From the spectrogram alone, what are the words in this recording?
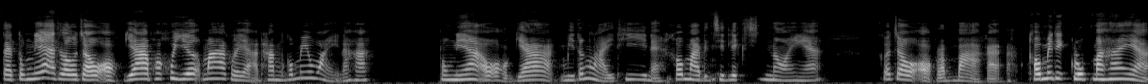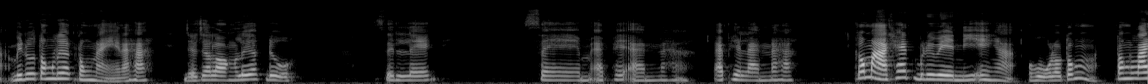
แต่ตรงเนี้ยเราจะเอาออกยากเพราะเขาเยอะมากเลยอะทำก็ไม่ไหวนะคะ ตรงเนี้ยเอาออกยากมีตั้งหลายที่เนี่ยเข้ามาเป็นชิ้นเล็กชิ้นน้อยเงี้ย ก็จะเอาออกลำบากอะเขาไม่ได้กรุ๊ปมาให้อะ ไม่รู้ต้องเลือกตรงไหนนะคะ เดี๋ยวจะลองเลือกดู select same appearance นะคะ appearance นะคะ ก็มาแค่บริเวณนี้เองอะ่ะ โอ้โห เราต้องต้องไล่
